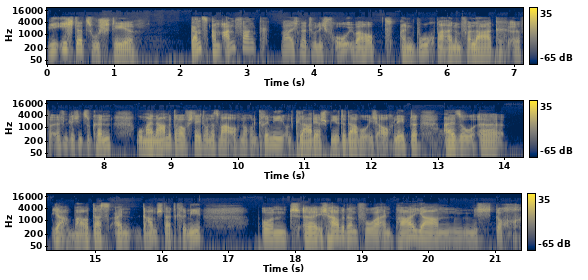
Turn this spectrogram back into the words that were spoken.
Wie ich dazu stehe, ganz am Anfang war ich natürlich froh, überhaupt ein Buch bei einem Verlag äh, veröffentlichen zu können, wo mein Name draufsteht. Und es war auch noch ein Krimi. Und klar, der spielte da, wo ich auch lebte. Also äh, ja, war das ein Darmstadt-Krimi. Und äh, ich habe dann vor ein paar Jahren mich doch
